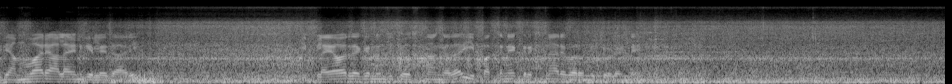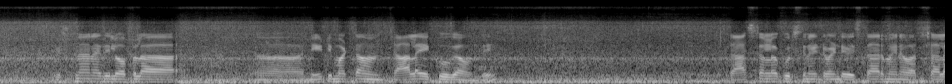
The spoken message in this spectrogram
ఇది అమ్మవారి ఆలయానికి వెళ్ళే దారి. ఫ్లైఓవర్ దగ్గర నుంచి చూస్తున్నాం కదా ఈ పక్కనే కృష్ణా రివర్ ఉంది చూడండి. కృష్ణా నది లోపల నీటి మట్టం చాలా ఎక్కువగా ఉంది. రాష్ట్రంలో కురిసినటువంటి విస్తారమైన వర్షాల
